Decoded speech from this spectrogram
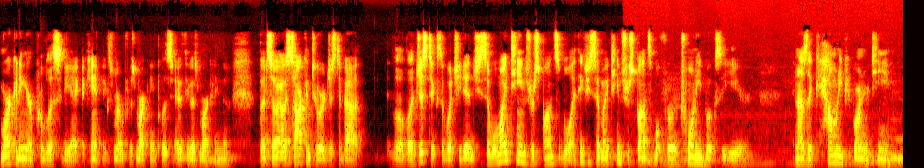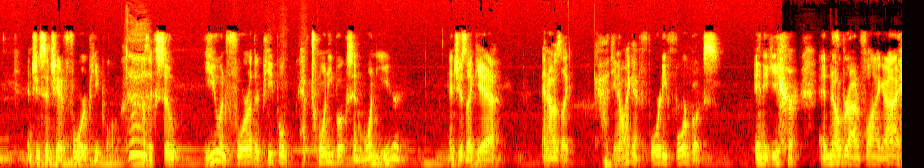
marketing or publicity. I, I can't remember if it was marketing publicity. I think it was marketing though. But so I was talking to her just about the logistics of what she did, and she said, "Well, my team's responsible. I think she said my team's responsible for 20 books a year." And I was like, "How many people are on your team?" And she said she had four people. I was like, "So you and four other people have 20 books in one year?" And she was like, "Yeah." And I was like, "God, you know, I got 44 books in a year and Nobrow flying eye,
